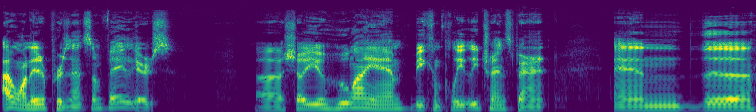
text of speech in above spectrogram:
I wanted to present some failures. Uh, show you who I am, be completely transparent, and the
